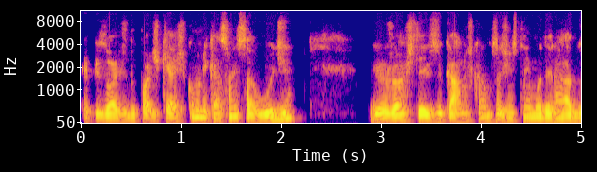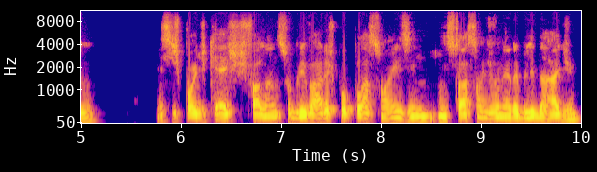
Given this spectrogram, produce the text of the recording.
episódio do podcast Comunicação em Saúde. Eu, Jorge Esteves e Carlos Campos, a gente tem moderado esses podcasts falando sobre várias populações em, em situação de vulnerabilidade.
